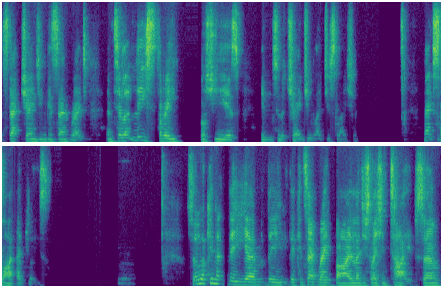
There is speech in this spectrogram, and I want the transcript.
step change in consent rate until at least three plus years into the changing legislation. Next slide, please. So looking at the, um, the, the consent rate by legislation type, so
